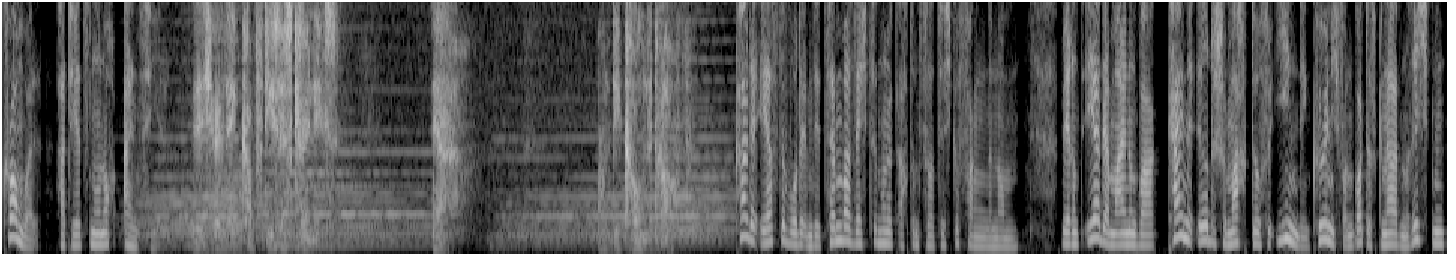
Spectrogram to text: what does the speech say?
Cromwell hatte jetzt nur noch ein Ziel. Ich will den Kopf dieses Königs. Ja. Und die Krone drauf. Karl I. wurde im Dezember 1648 gefangen genommen. Während er der Meinung war, keine irdische Macht dürfe ihn, den König von Gottes Gnaden, richten,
